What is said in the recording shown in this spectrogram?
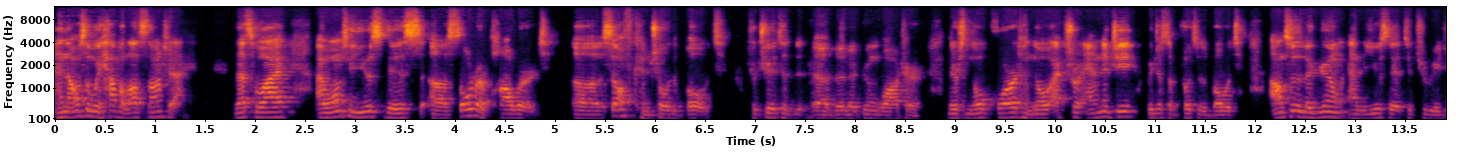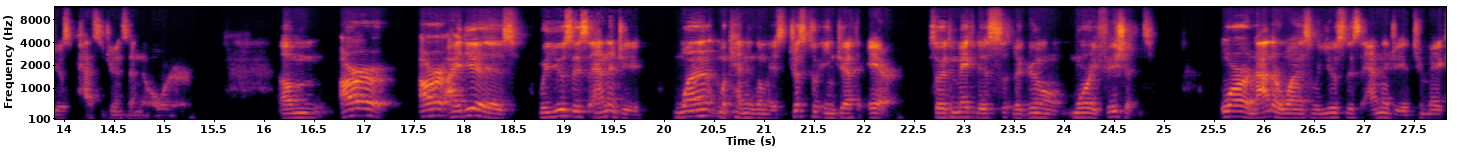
and also we have a lot of sunshine. That's why I want to use this uh, solar-powered, self-controlled boat to treat the, uh, the, lagoon water. There's no port, no extra energy. We just put the boat onto the lagoon and use it to reduce pathogens and odor. Um, our, our idea is we use this energy. One mechanism is just to inject air, so it make this lagoon more efficient. Or another one is we use this energy to make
